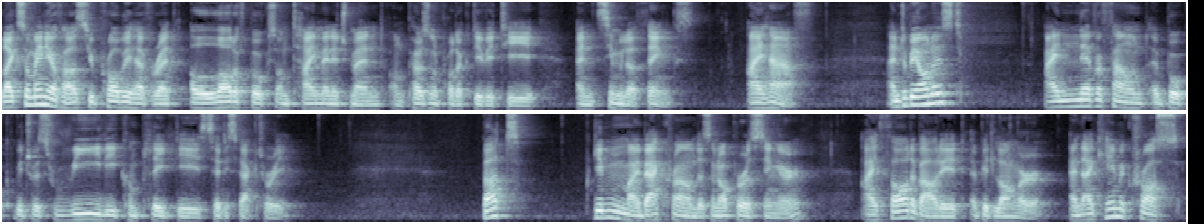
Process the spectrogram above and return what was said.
Like so many of us, you probably have read a lot of books on time management, on personal productivity, and similar things. I have. And to be honest, I never found a book which was really completely satisfactory. But given my background as an opera singer, I thought about it a bit longer and I came across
